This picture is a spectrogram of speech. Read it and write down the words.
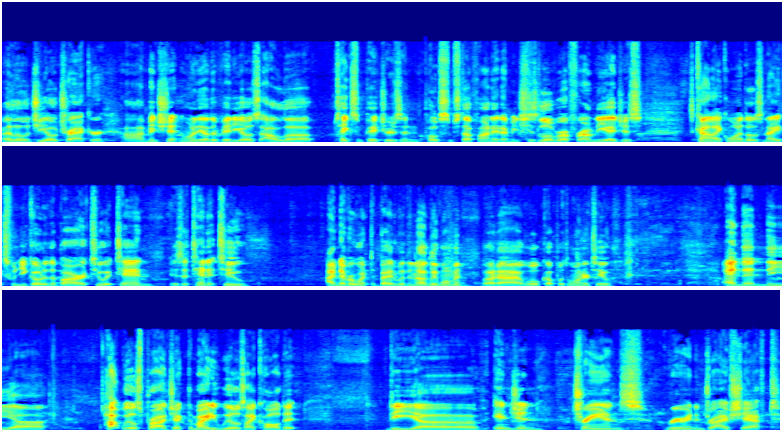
a little geo tracker. Uh, I mentioned it in one of the other videos. I'll uh, take some pictures and post some stuff on it. I mean, she's a little rough around the edges. It's kind of like one of those nights when you go to the bar, a 2 at 10 is a 10 at 2. I never went to bed with an ugly woman, but I woke up with one or two. and then the uh, Hot Wheels project, the Mighty Wheels I called it. The uh, engine, trans, rear end, and drive shaft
